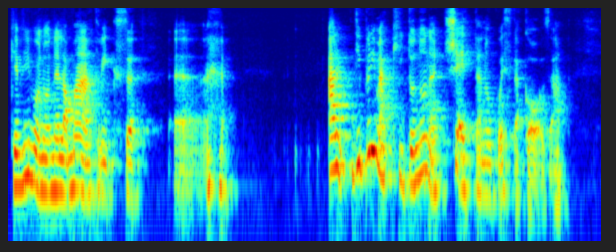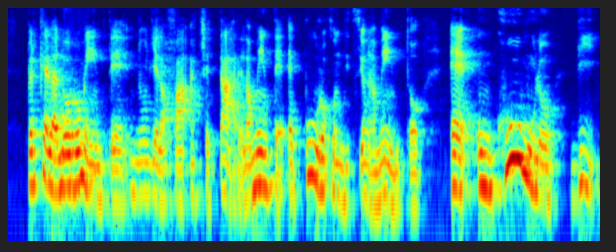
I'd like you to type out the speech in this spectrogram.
che vivono nella Matrix eh, al, di prima acchito non accettano questa cosa perché la loro mente non gliela fa accettare. La mente è puro condizionamento, è un cumulo di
